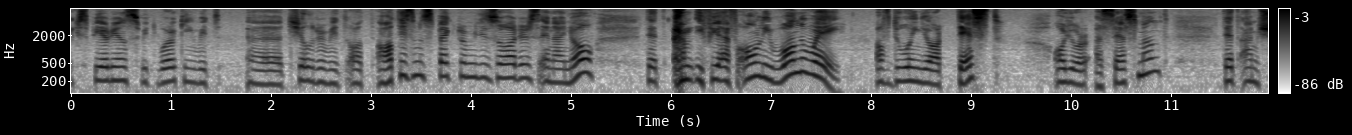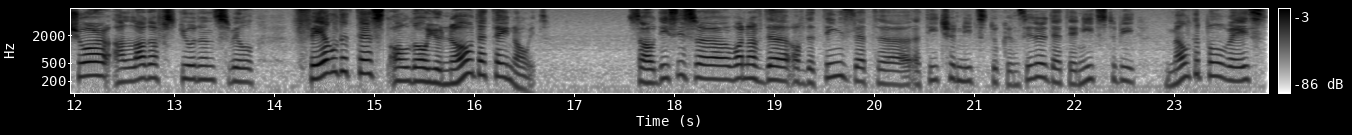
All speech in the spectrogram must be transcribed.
experience with working with uh, children with aut autism spectrum disorders, and I know that if you have only one way of doing your test or your assessment, that I'm sure a lot of students will fail the test, although you know that they know it. So this is uh, one of the of the things that uh, a teacher needs to consider that there needs to be multiple ways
